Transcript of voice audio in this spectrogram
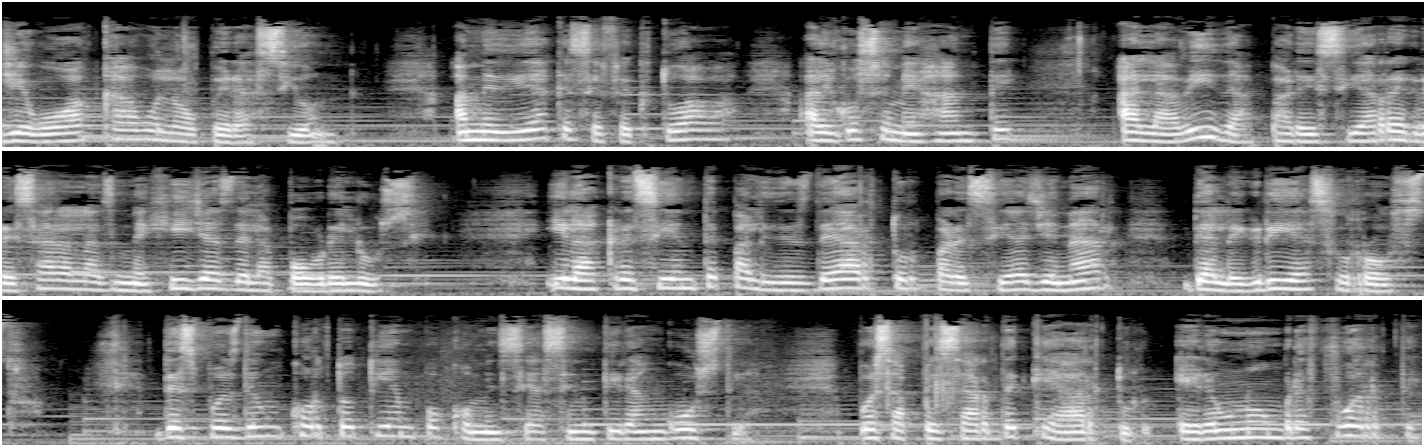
llevó a cabo la operación. A medida que se efectuaba algo semejante a la vida parecía regresar a las mejillas de la pobre Lucy, y la creciente palidez de Arthur parecía llenar de alegría su rostro. Después de un corto tiempo comencé a sentir angustia, pues a pesar de que Arthur era un hombre fuerte,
